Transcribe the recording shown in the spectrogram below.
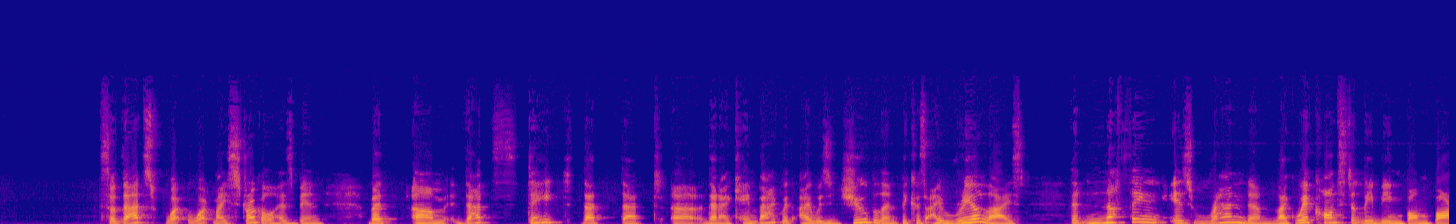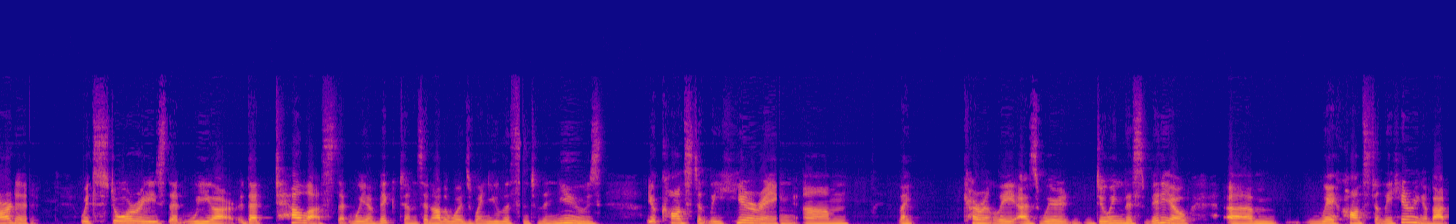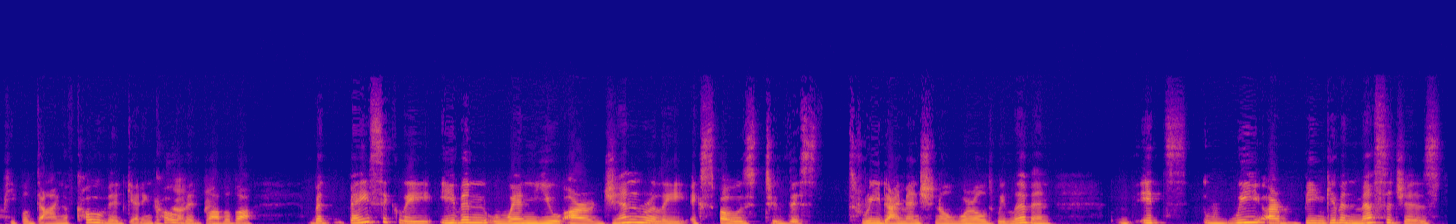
So that's what, what my struggle has been. But um, that state that that uh, that I came back with, I was jubilant because I realized that nothing is random. Like we're constantly being bombarded with stories that we are that tell us that we are victims. In other words, when you listen to the news, you're constantly hearing um, like currently, as we're doing this video, um, we're constantly hearing about people dying of COVID, getting COVID, exactly. blah, blah, blah. But basically, even when you are generally exposed to this three dimensional world we live in, it's we are being given messages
